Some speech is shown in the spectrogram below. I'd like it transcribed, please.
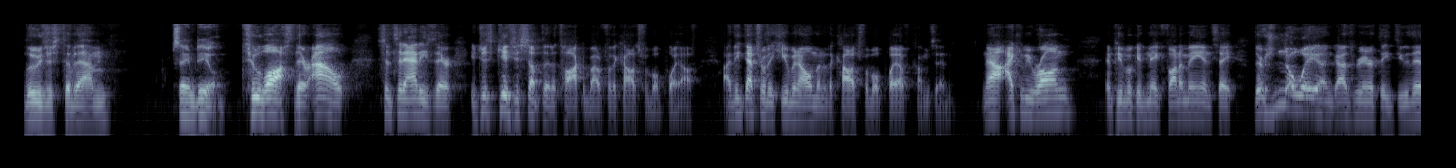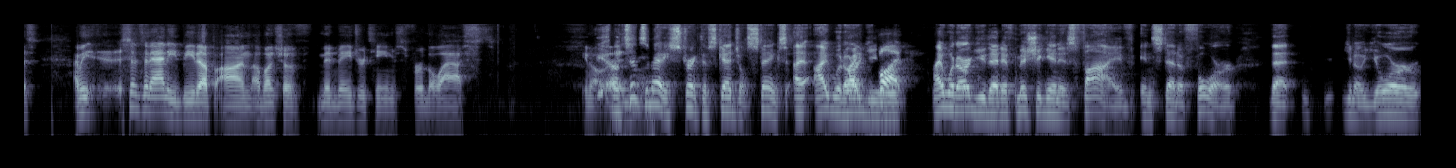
loses to them, same deal. Two loss, they're out. Cincinnati's there. It just gives you something to talk about for the college football playoff. I think that's where the human element of the college football playoff comes in. Now, I could be wrong, and people could make fun of me and say, "There's no way on God's green earth they do this." I mean, Cincinnati beat up on a bunch of mid-major teams for the last, you know, yeah, Cincinnati's strength of schedule stinks. I, I would right, argue, but I would argue that if Michigan is five instead of four, that you know your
